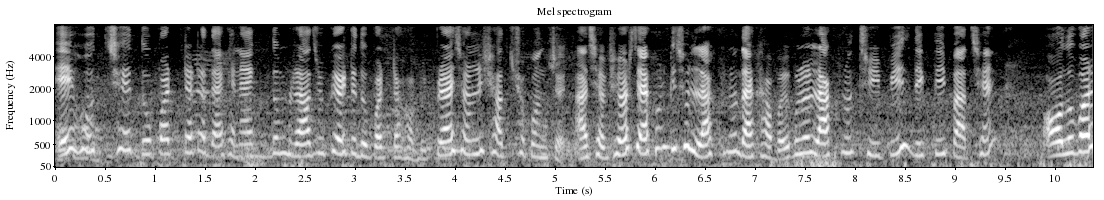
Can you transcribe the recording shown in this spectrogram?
এই হচ্ছে দোপাট্টাটা দেখেন, একদম রাজকীয় একটা দোপাট্টা হবে, প্রায় অনলি সাতশো পঞ্চাশ। আচ্ছা ভিউয়ার্স এখন কিছু লাখনো দেখাবো। এগুলো লাখনো থ্রি পিস দেখতেই পাচ্ছেন। অল ওভার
